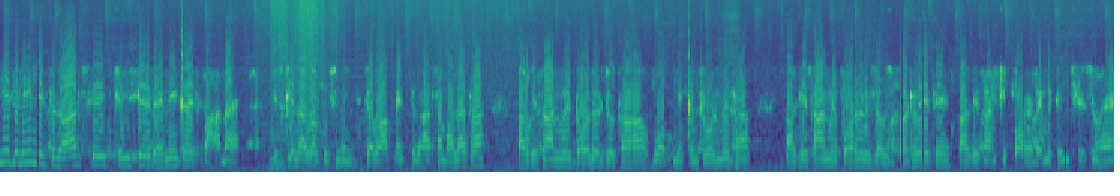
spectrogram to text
ये दलील इकतदार से चिमटे रहने का एक बहाना है। इसके अलावा कुछ नहीं है। जब आपने इकतदार संभाला था, पाकिस्तान में डॉलर जो था, वो अपने कंट्रोल में था। पाकिस्तान में फॉरेन रिजर्व्स बढ़ रहे थे। पाकिस्तान की फॉरेन रेमिटेंसेस जो है,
